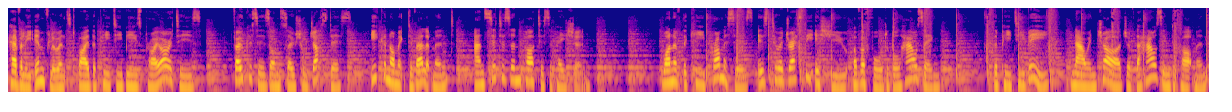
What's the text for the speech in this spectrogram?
heavily influenced by the PTB's priorities, focuses on social justice, economic development, and citizen participation. One of the key promises is to address the issue of affordable housing. The PTB, now in charge of the Housing Department,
